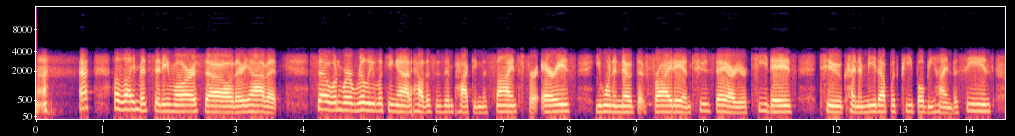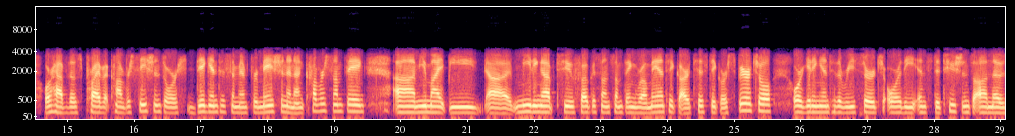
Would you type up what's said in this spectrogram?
alignments anymore. So there you have it. So, when we're really looking at how this is impacting the signs for Aries, you want to note that Friday and Tuesday are your key days to kind of meet up with people behind the scenes or have those private conversations or dig into some information and uncover something. Um, you might be uh, meeting up to focus on something romantic, artistic, or spiritual, or getting into the research or the institutions on those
